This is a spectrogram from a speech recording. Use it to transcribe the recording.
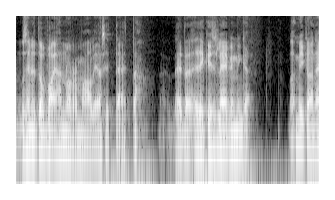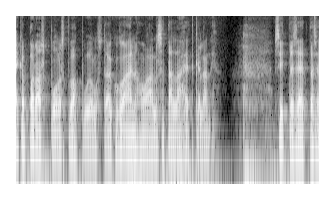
no se nyt on vaan ihan normaalia sitten, että etenkin se Leivi, mikä, mikä on ehkä paras puolustava puolustaja koko NHL tällä hetkellä, niin sitten se, että se,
